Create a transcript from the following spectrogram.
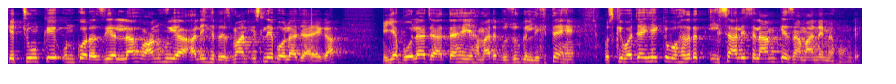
कि चूँकि उनको रज़ी अल्लाह या आलि रिजवान इसलिए बोला जाएगा या बोला जाता है, ये हमारे बुज़ुर्ग लिखते हैं, उसकी वजह यह कि वो हज़रत ईसा के ज़माने में होंगे।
